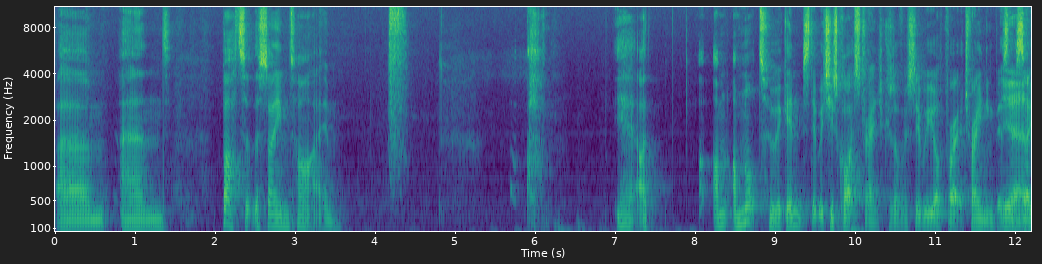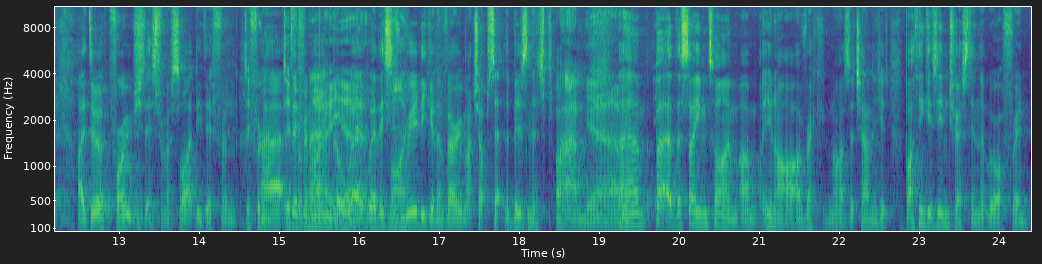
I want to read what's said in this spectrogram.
Um, and but at the same time, yeah, I I'm, I'm not too against it, which is quite strange because obviously we operate a training business. Yeah. So I do approach this from a slightly different different, uh, different, different way, angle yeah. where, where this My... is really going to very much upset the business plan. Yeah, I mean, um, but at the same time, um, you know, I recognise the challenges. But I think it's interesting that we're offering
